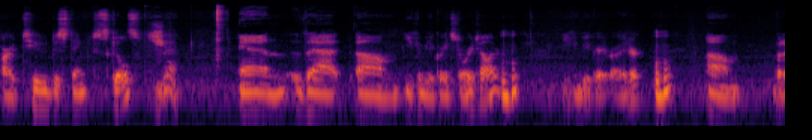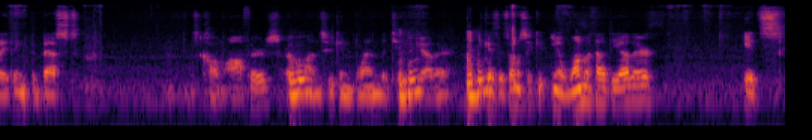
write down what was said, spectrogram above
are two distinct skills. Sure. And that um, you can be a great storyteller, mm-hmm. you can be a great writer, mm-hmm. um, but I think the best let's call them authors, are mm-hmm. the ones who can blend the 2 mm-hmm. together. Mm-hmm. Because it's almost like you know, one without the other, it's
